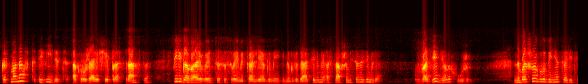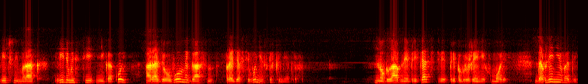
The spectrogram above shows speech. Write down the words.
Космонавт видит окружающее пространство, переговаривается со своими коллегами и наблюдателями, оставшимися на Земле. В воде дело хуже. На большой глубине царит вечный мрак, видимости никакой, а радиоволны гаснут, пройдя всего несколько метров. Но главное препятствие при погружениях в море – давление воды.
